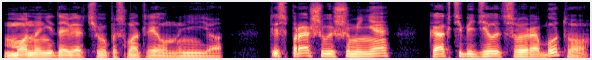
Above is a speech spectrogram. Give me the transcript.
Мона недоверчиво посмотрела на нее. «Ты спрашиваешь у меня, как тебе делать свою работу?»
